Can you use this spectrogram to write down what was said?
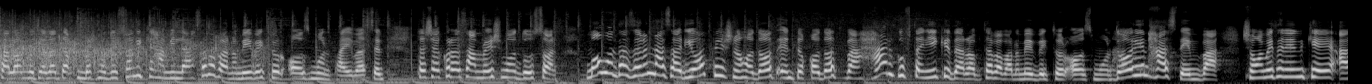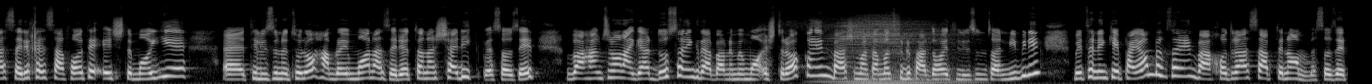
سلام مجدد تقدیم شما دوستانی که همین لحظه به برنامه وکتور آزمون پیوستید تشکر از همراهی شما دوستان. ما منتظر نظریات پیشنهادات انتقادات و هر گفتنی که در رابطه با برنامه وکتور آزمون دارین هستیم و شما می‌تونین که از طریق صفحات اجتماعی تلویزیون طلو همراه ما نظریاتتان شریک بسازید و همچنان اگر دوست دارین که در برنامه ما اشتراک کنین با شما تماس کنید پرده های تلویزیونتان می‌بینید می‌تونین که پیام بگذارین و خود را ثبت نام بسازید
